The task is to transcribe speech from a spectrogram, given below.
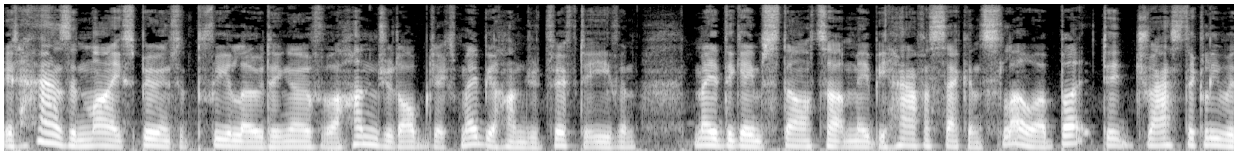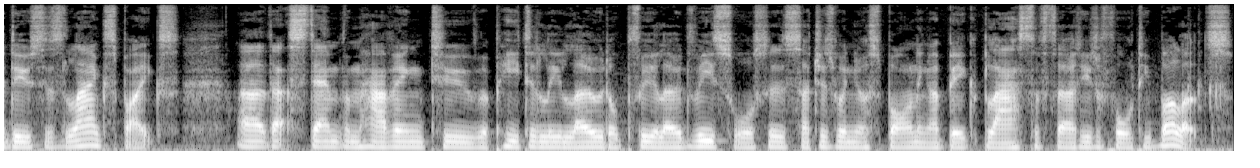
It has, in my experience with preloading over 100 objects, maybe 150 even, made the game start up maybe half a second slower, but it drastically reduces lag spikes uh, that stem from having to repeatedly load or preload resources, such as when you're spawning a big blast of 30 to 40 bullets.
